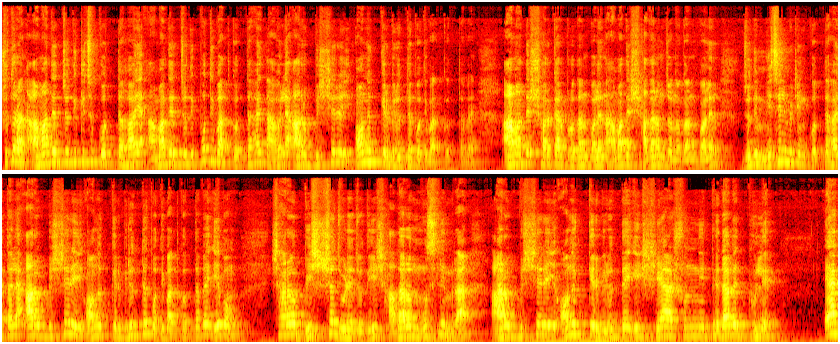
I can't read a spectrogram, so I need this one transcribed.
সুতরাং আমাদের যদি কিছু করতে হয়, আমাদের যদি প্রতিবাদ করতে হয়, তাহলে আরব বিশ্বের এই অনৈক্যের বিরুদ্ধে প্রতিবাদ করতে হবে। আমাদের সরকার প্রধান বলেন, আমাদের সাধারণ জনগণ বলেন, যদি মিছিল মিটিং করতে হয়, তাহলে আরব বিশ্বের এই অনৈক্যের বিরুদ্ধে প্রতিবাদ করতে হবে এবং সারা বিশ্ব জুড়ে যদি সাধারণ মুসলিমরা আরব বিশ্বের এই অনৈক্যের বিরুদ্ধে এই শেয়া সুন্নি ভেদাভেদ ভুলে এক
